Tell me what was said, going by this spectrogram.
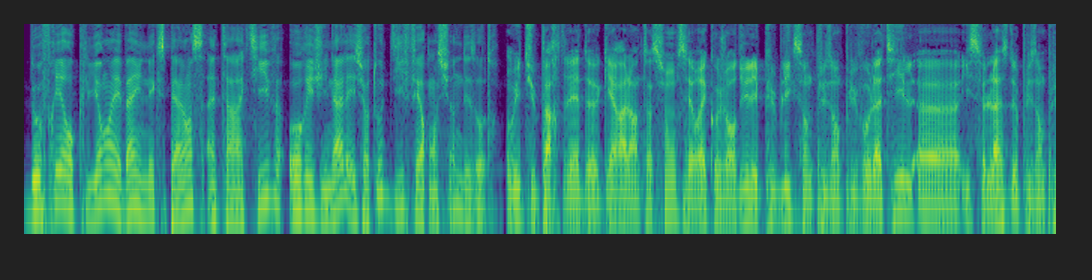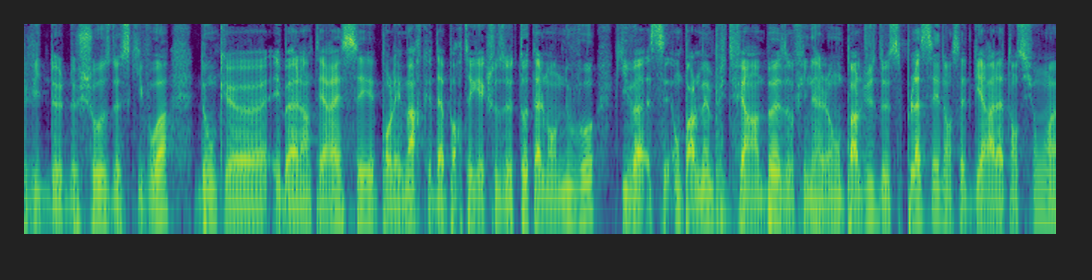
d'offrir aux clients eh ben, une expérience interactive, originale et surtout différenciante des autres. Oui, tu parlais de guerre à l'intention. C'est vrai qu'aujourd'hui, les publics sont de plus en plus volatiles. euh, ils se lassent de plus en plus vite de, de choses, de ce qu'ils voient. Donc, euh, eh ben, l'intérêt, c'est pour les marques d'apporter quelque chose de totalement nouveau. Qui va, on parle même plus de faire un buzz au final. On parle juste de se placer dans cette guerre à l'attention euh,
